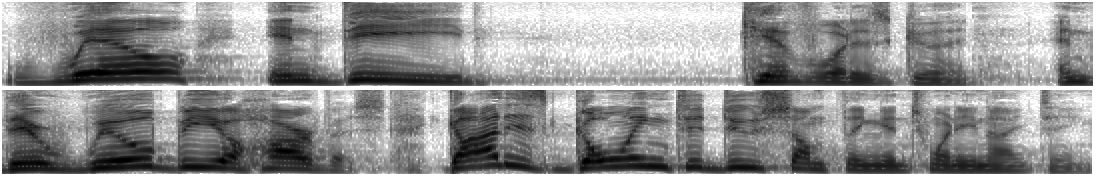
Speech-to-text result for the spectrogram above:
will indeed give what is good, and there will be a harvest. God is going to do something in 2019.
